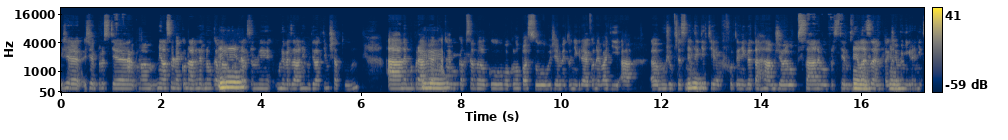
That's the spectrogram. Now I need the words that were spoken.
že, že prostě mám, měla jsem jako nádhernou kabelku, která se mi univerzálně hodila k těm šatům. A nebo právě jako tu kapsabelku okolo pasu, že mi to nikde jako nevadí a uh, můžu přesně ty děti, jak furt je někde tahám, že jo, nebo psa, nebo prostě různě lezem, takže mi nikde nic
